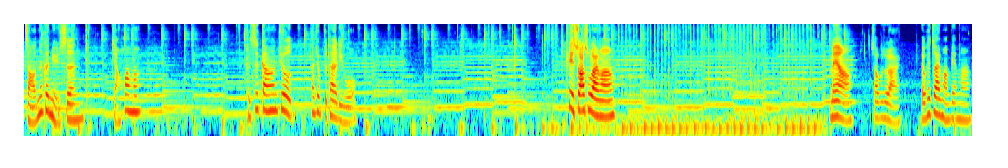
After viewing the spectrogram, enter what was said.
找那个女生讲话吗？可是刚刚就他就不太理我，可以刷出来吗？没有，刷不出来。有可以坐在旁边吗？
